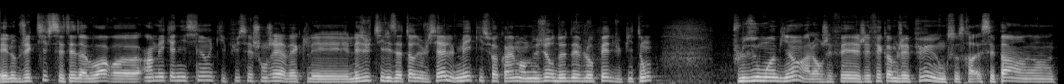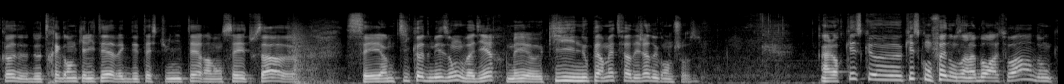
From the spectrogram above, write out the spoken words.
et l'objectif, c'était d'avoir euh, un mécanicien qui puisse échanger avec les, utilisateurs du logiciel, mais qui soit quand même en mesure de développer du Python plus ou moins bien. Alors j'ai fait, comme j'ai pu, donc ce c'est pas un, code de très grande qualité avec des tests unitaires avancés et tout ça. Euh, c'est un petit code maison, on va dire, mais euh, qui nous permet de faire déjà de grandes choses. Alors qu'est-ce qu'on fait dans un laboratoire? Donc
